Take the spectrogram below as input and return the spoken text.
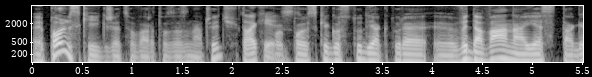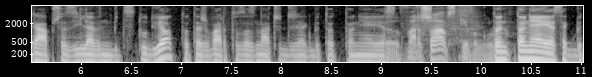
e, polskiej grze, co warto zaznaczyć. Tak Po, jest. polskiego studia, które e, wydawana jest ta gra przez 11-bit Studio, to też warto zaznaczyć, że jakby to, to nie jest To warszawskie w ogóle. To, to nie jest jakby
